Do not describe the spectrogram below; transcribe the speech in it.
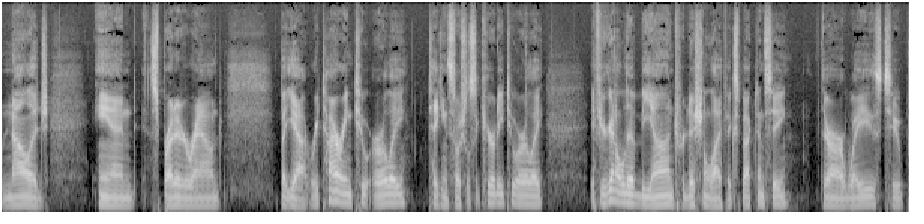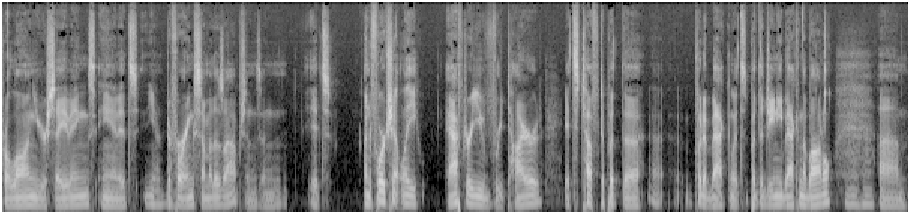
knowledge and spread it around. But yeah, retiring too early, taking Social Security too early. If you're going to live beyond traditional life expectancy, there are ways to prolong your savings, and it's you know deferring some of those options. And it's unfortunately after you've retired, it's tough to put the uh, put it back, put the genie back in the bottle, mm-hmm. um,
